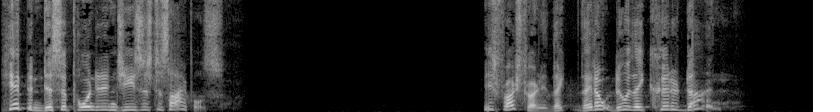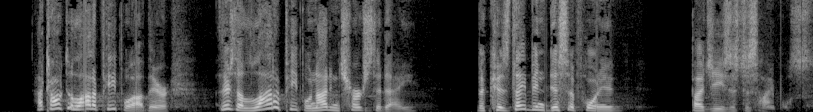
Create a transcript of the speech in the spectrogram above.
He had been disappointed in Jesus' disciples. He's frustrated. They, they don't do what they could have done. I talked to a lot of people out there. There's a lot of people not in church today because they've been disappointed by Jesus' disciples.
